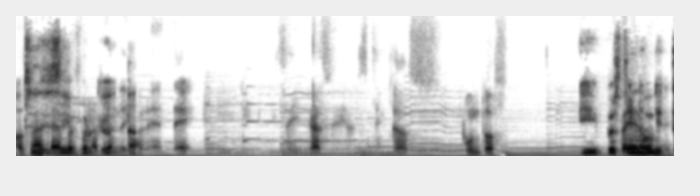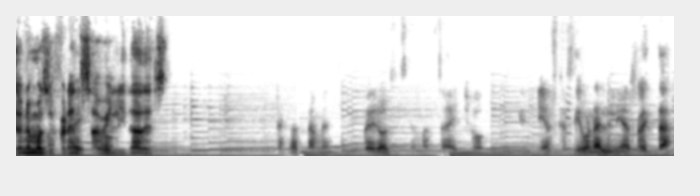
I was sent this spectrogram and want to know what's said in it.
O sea, Sí, cada sí, persona aprende ah. diferente y, se llega hacia distintos puntos. Y pues Pero tienen, tenemos diferentes hecho- habilidades. Exactamente, pero el sistema está hecho que tienes que seguir una línea recta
